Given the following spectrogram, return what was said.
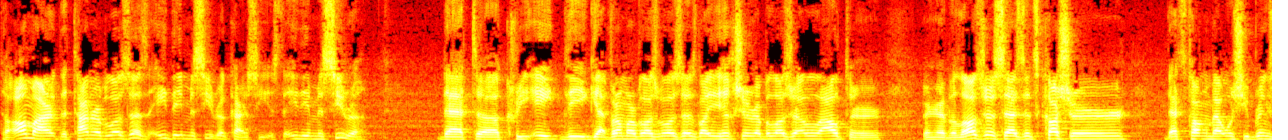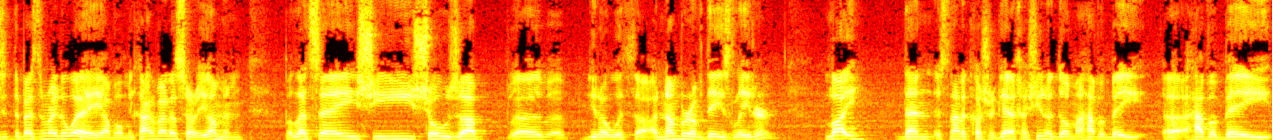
The Omar, the Tana Rabbi Elazar says Ede Mesira Karsi. It's the Ede Mesira that uh, create the get. Rabbi Elazar says La Rabbi Elazar El Alter. When Rabbi Elazar says it's kosher, that's talking about when she brings it to Bezin right away. But let's say she shows up, uh, you know, with a number of days later, lie, then it's not a kosher get. Chashina doma bay, uh, have a bay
